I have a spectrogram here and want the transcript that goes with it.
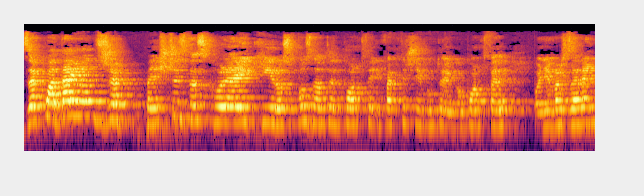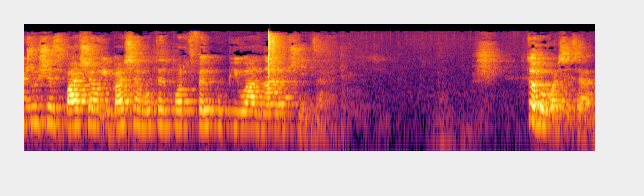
Zakładając, że mężczyzna z kolejki rozpoznał ten portfel i faktycznie był to jego portfel, ponieważ zaręczył się z Basią i Basia mu ten portfel kupiła na rocznicę. Kto był właścicielem?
